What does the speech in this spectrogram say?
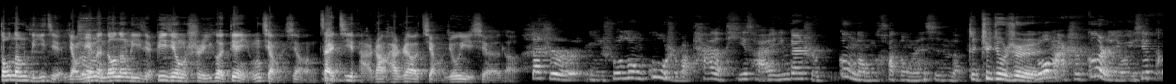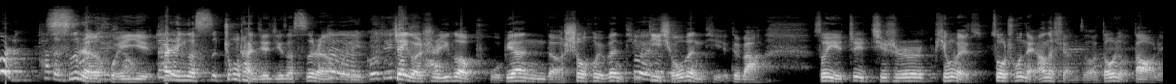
都能理解，影迷们都能理解，毕竟是一个电影奖项，在技法上还是要讲究一些的。但是你说论故事吧，它的题材应该是更能撼动人心的。这这就是罗马是个人有一些个人他的私人回忆，对它是一个私中产阶级的私人回忆，这个是一个普遍的社会问题、地球问题，对吧？所以这其实评委做出哪样的选择都有道理。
